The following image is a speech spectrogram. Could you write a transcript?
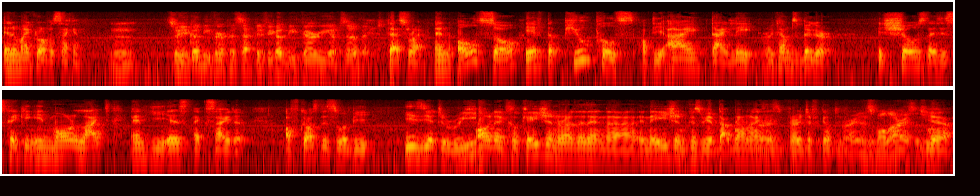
in a micro of a second. Mm. So you've got to be very perceptive. You've got to be very observant. That's right. And also, if the pupils of the eye dilate, Right. becomes bigger, it shows that he's taking in more light and he is excited. Of course, this will be easier to read on a Caucasian rather than uh, an Asian because we have dark brown eyes. Right. It's very difficult to Right, and smaller eyes as well. Yeah.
